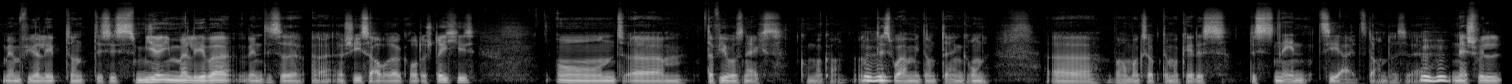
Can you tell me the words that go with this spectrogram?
wir haben viel erlebt und das ist mir immer lieber, wenn das ein, ein skisauberer gerader Strich ist und ähm, dafür was Neues kommen kann. Und mhm. das war mitunter ein Grund, äh, warum wir gesagt haben, okay, das, das nennt sie ja jetzt anders. Weil mhm. Nashville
